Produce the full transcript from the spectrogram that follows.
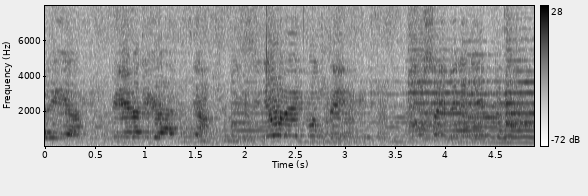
Maria, piena di grazia, il Signore è con te. Tu sei benedetta.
